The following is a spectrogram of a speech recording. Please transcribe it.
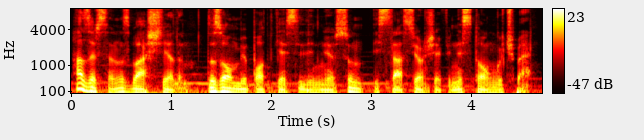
Hazırsanız başlayalım. The Zombie Podcast'i dinliyorsun. İstasyon şefiniz Tonguç ben.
